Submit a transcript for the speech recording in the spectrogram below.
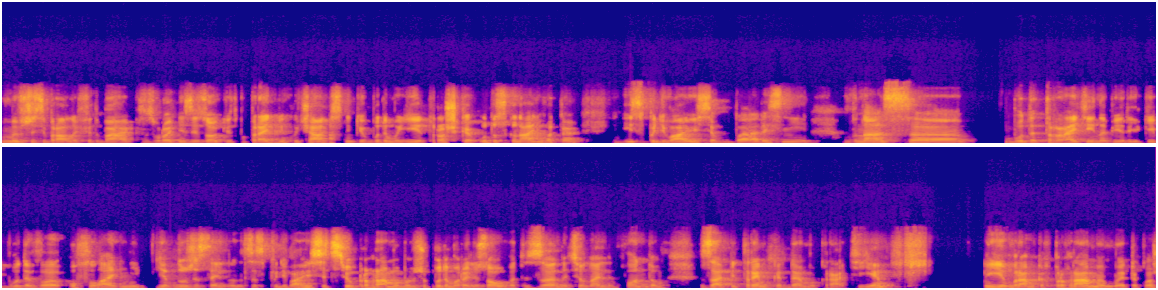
Ми вже зібрали фідбек, зворотній зв'язок від попередніх учасників. Будемо її трошки удосконалювати, і сподіваюся, в березні в нас е, буде третій набір, який буде в офлайні. Я дуже сильно на це сподіваюся. Цю програму ми вже будемо реалізовувати з Національним фондом за підтримки демократії. І в рамках програми ми також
